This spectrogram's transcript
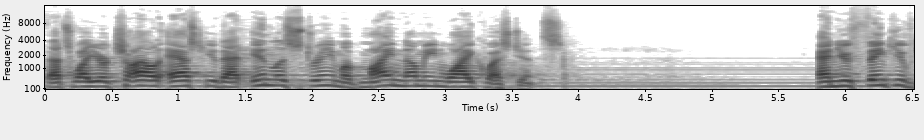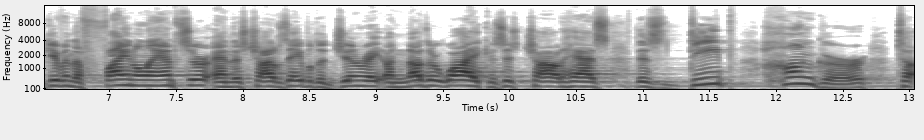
that's why your child asks you that endless stream of mind numbing why questions. And you think you've given the final answer, and this child is able to generate another why because this child has this deep hunger to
